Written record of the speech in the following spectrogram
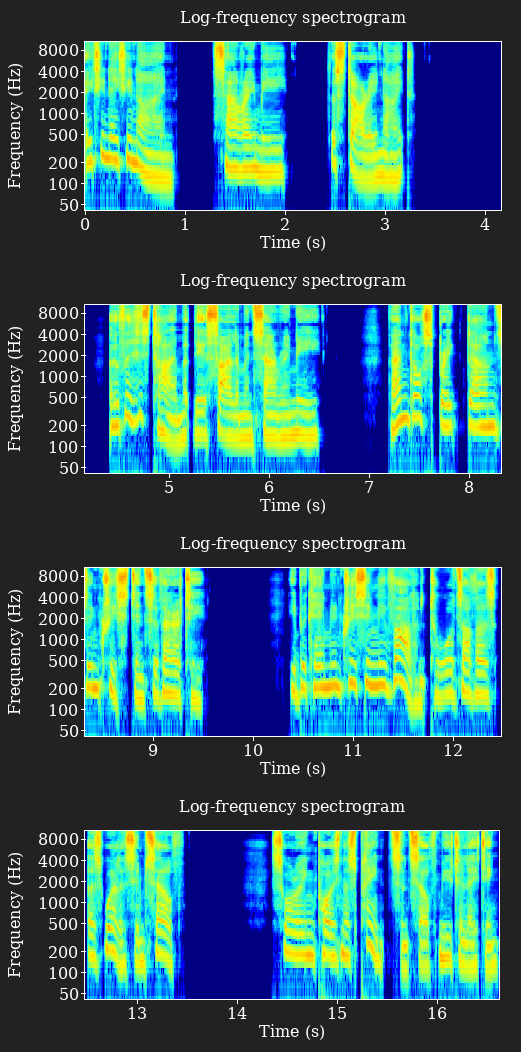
1889, Saint Remy, The Starry Night. Over his time at the asylum in Saint Remy, Van Gogh's breakdowns increased in severity. He became increasingly violent towards others as well as himself, swallowing poisonous paints and self mutilating.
